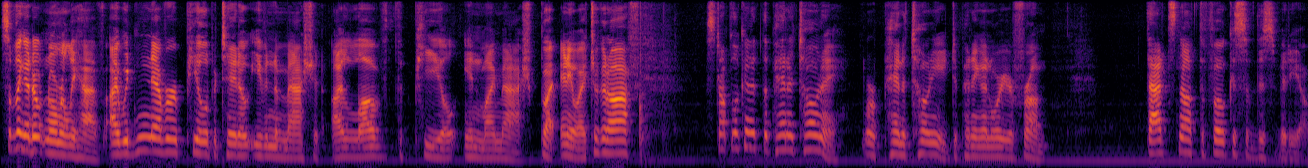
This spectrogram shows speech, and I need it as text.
something I don't normally have. I would never peel a potato even to mash it. I love the peel in my mash. But anyway, I took it off. Stop looking at the panettone, or panettone, depending on where you're from that's not the focus of this video.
